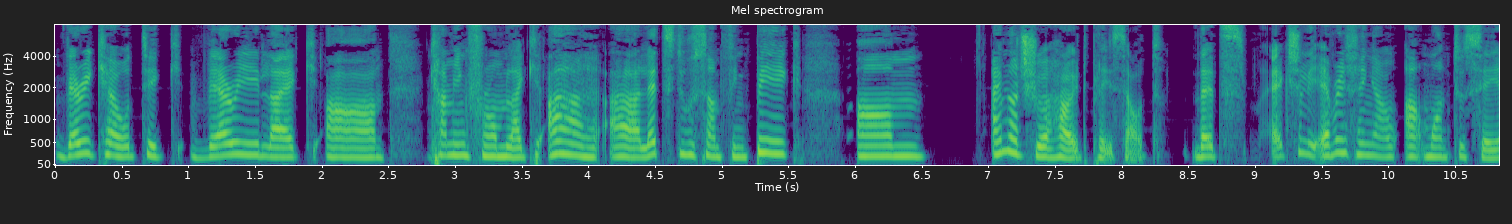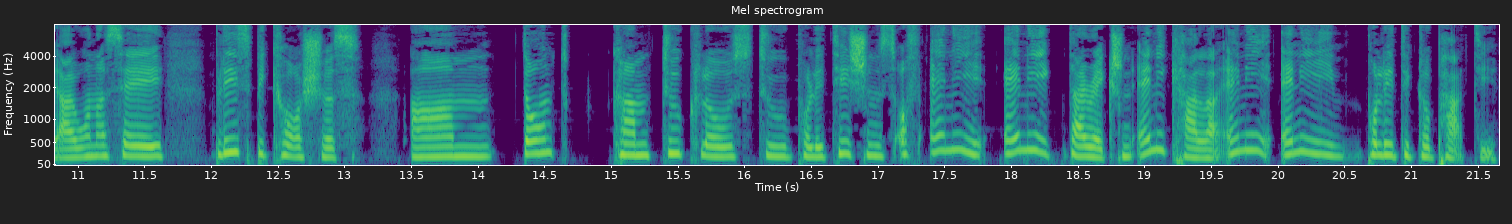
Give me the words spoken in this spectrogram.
very chaotic, very like, uh, coming from like, ah, uh, let's do something big. Um, I'm not sure how it plays out that's actually everything I, I want to say. I want to say, please be cautious. Um, don't come too close to politicians of any any direction, any color, any any political party.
